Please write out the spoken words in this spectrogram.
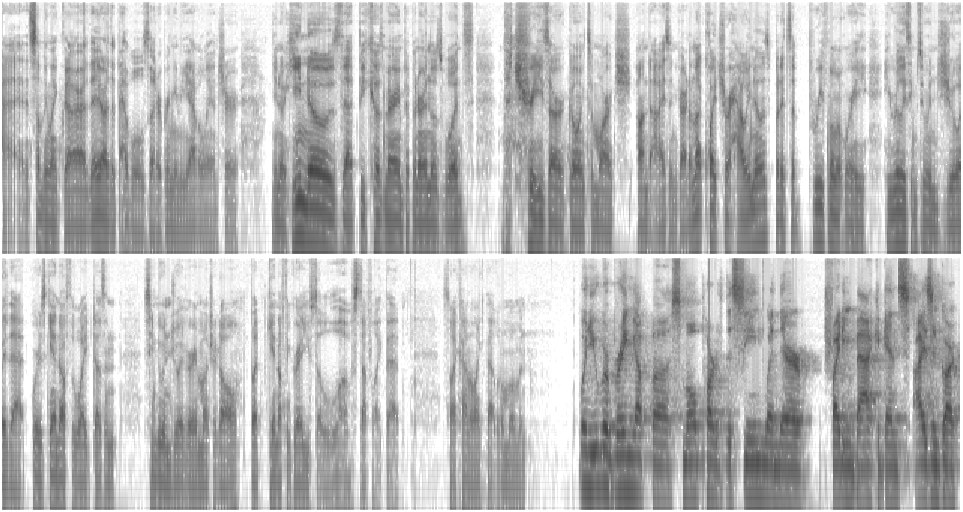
uh, something like, uh, they are the pebbles that are bringing the avalanche. Or, you know, he knows that because Merry and Pippin are in those woods, the trees are going to march onto Isengard. I'm not quite sure how he knows, but it's a brief moment where he, he really seems to enjoy that, whereas Gandalf the White doesn't seem to enjoy very much at all. But Gandalf the Grey used to love stuff like that. So I kind of like that little moment. When you were bringing up a small part of the scene when they're fighting back against Isengard,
